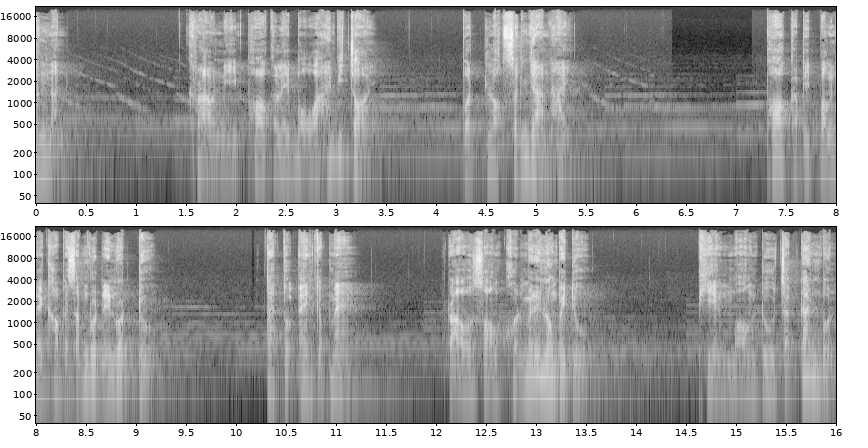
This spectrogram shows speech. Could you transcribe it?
ทั้งนั้น คราวนี้พ่อก็เลยบอกว่าให้พี่จอยปลดล็อกสัญญาณให้ พ่อกับพี่ปองได้เข้าไปสำรวจในรถดู แต่ตัวแอนกับแม่ เราสองคนไม่ได้ลงไปดู เพียงมองดูจากด้านบน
